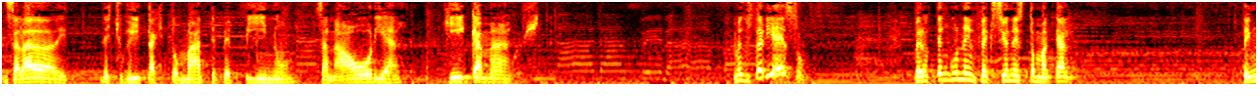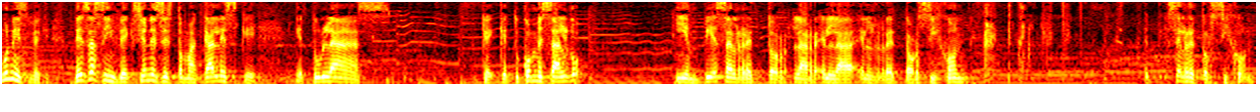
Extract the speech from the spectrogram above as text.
ensalada de lechuguita, tomate, pepino, zanahoria, jícama. Me gustaría eso. Pero tengo una infección estomacal. Tengo una de esas infecciones estomacales que, que tú las. Que, que, tú comes algo y empieza el, retor, el retorcijón. Empieza el retorcijón.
